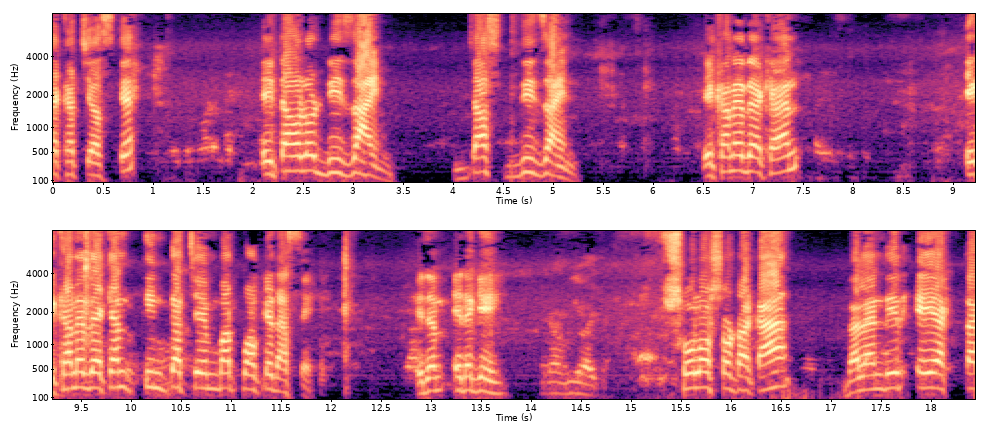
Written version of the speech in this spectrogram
দেখাচ্ছি আজকে। এটা হলো ডিজাইন জাস্ট ডিজাইন এখানে দেখেন এখানে দেখেন তিনটা চেম্বার পকেট আছে। এটা এটা কি? ষোলোশো টাকা। ব্যালেন্ডির এই একটা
